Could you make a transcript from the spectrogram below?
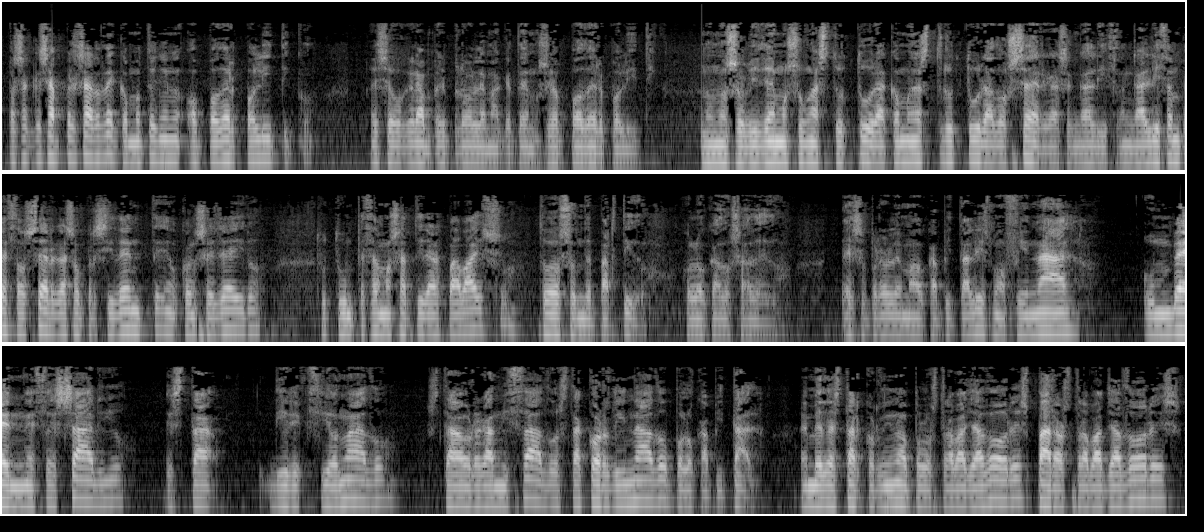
Pasa que se a pesar de como teñen o poder político, ese é o gran el problema que temos, é o poder político Non nos olvidemos unha estructura como a estructura dos Sergas en Galiza. En Galiza empezou Sergas o presidente, o conselleiro, tutú empezamos a tirar para baixo, todos son de partido, colocados a dedo. Ese problema do capitalismo final, un ben necesario, está direccionado está organizado, está coordinado polo capital, en vez de estar coordinado polos traballadores, para os traballadores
